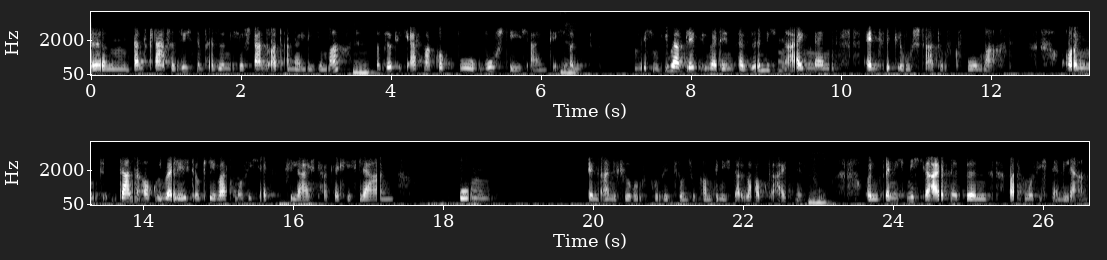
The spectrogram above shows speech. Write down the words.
ähm, ganz klar für sich eine persönliche Standortanalyse macht mhm. und wirklich erstmal guckt, wo, wo stehe ich eigentlich? Ja. Und sich einen Überblick über den persönlichen eigenen Entwicklungsstatus quo macht und dann auch überlegt, okay, was muss ich jetzt vielleicht tatsächlich lernen, um in eine Führungsposition zu kommen, bin ich da überhaupt geeignet mhm. zu? Und wenn ich nicht geeignet bin, was muss ich denn lernen?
